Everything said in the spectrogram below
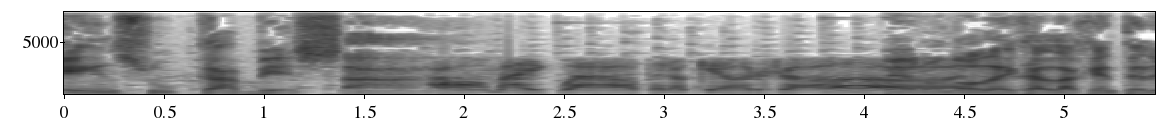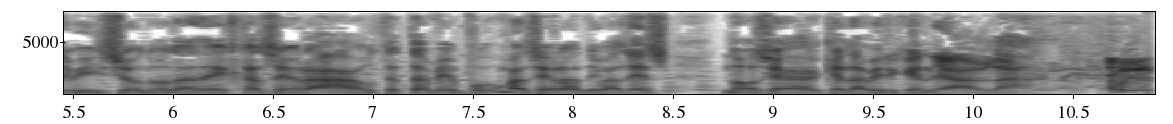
en su cabeza. Oh my wow, pero qué horror. Pero no deja la gente el vicio, no la deja, señora. Ah, usted también fuma, señora Aníbaldez. No sea que la Virgen le habla. Sí,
